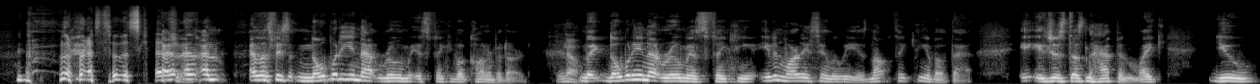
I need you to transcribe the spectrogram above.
the rest of the And, schedule, and, and and let's face it, nobody in that room is thinking about Connor Bedard. no, Like nobody in that room is thinking. Even Marty St. Louis is not thinking about that. It, it just doesn't happen. Like you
